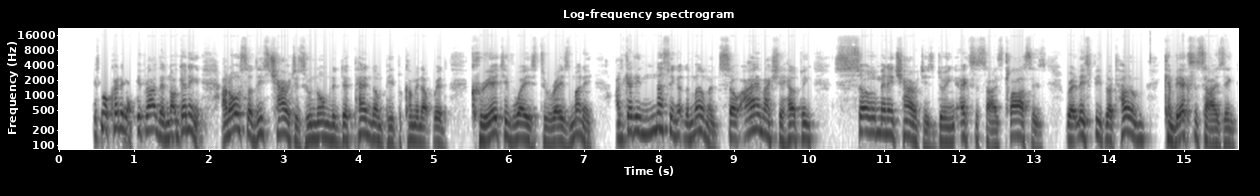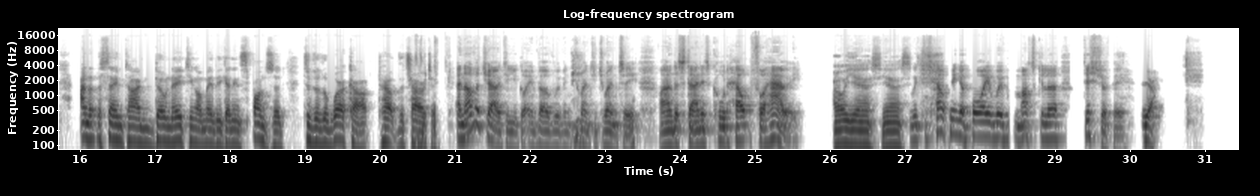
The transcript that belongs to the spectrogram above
It's more credit card. People out there not getting it. And also, these charities who normally depend on people coming up with creative ways to raise money are getting nothing at the moment. So I am actually helping so many charities doing exercise classes where at least people at home can be exercising and at the same time donating or maybe getting sponsored to do the workout to help the charity. Another charity you got involved with in 2020, I understand, is called Help for Harry, Oh, yes, yes. which is helping a boy with muscular dystrophy. Yeah.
